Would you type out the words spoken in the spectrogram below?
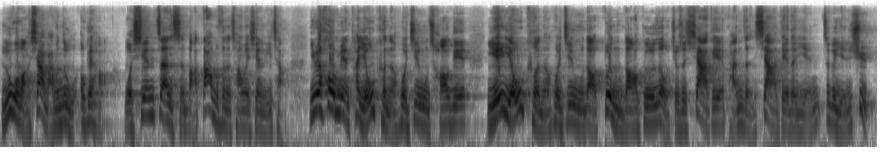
如果往下百分之五，OK，好，我先暂时把大部分的仓位先离场，因为后面它有可能会进入超跌，也有可能会进入到钝刀割肉，就是下跌盘整下跌的延这个延续，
